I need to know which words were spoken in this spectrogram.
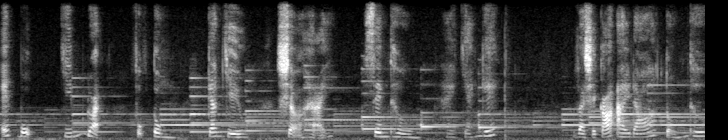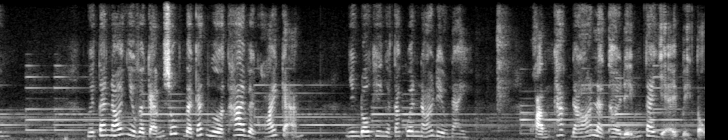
ép buộc, chiếm đoạt, phục tùng, cam chịu, sợ hãi, xem thường hay chán ghét và sẽ có ai đó tổn thương. Người ta nói nhiều về cảm xúc, về cách ngừa thai, về khoái cảm, nhưng đôi khi người ta quên nói điều này. Khoảnh khắc đó là thời điểm ta dễ bị tổn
